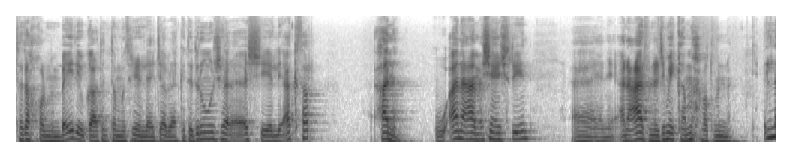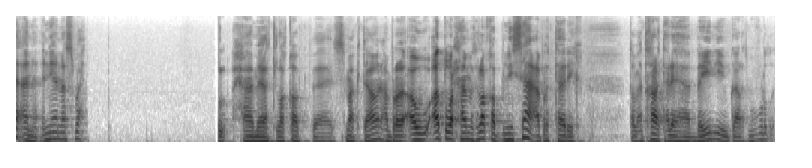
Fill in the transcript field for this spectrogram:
تدخل من بايلي وقالت أنتم مثيرين للاعجاب لكن تدرون وش الشيء اللي أكثر؟ أنا. وأنا عام 2020 آه يعني أنا عارف إن الجميع كان محبط منه. إلا أنا إني أنا أصبحت حاملة لقب آه، SmackDown عبر أو أطول حاملة لقب نساء عبر التاريخ. طبعا دخلت عليها بايلي وقالت المفروض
